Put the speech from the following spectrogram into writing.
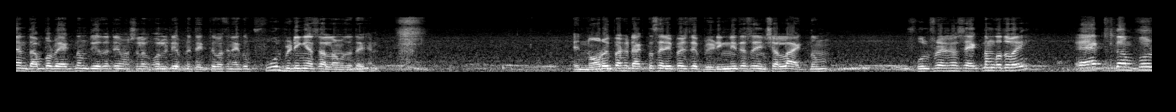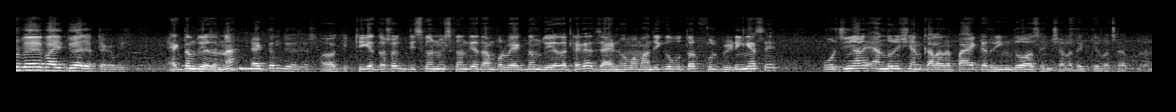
নেন দাম পড়বে একদম দুই হাজার টাকা। মশলা কোয়ালিটি আপনি দেখতে পাচ্ছেন একদম ফুল ব্রিডিং আছে আল্লাহর মধ্যে দেখেন। এই নরই পাশে ডাক্তার স্যার এই পাশে ব্রিডিং নিতেছে ইনশাল্লাহ একদম ফুল ফ্রেশ আছে। একদম কত ভাই? একদম পড়বে ভাই দুই হাজার টাকা ভাই। একদম দুই হাজার না? একদম দুই হাজার। ওকে ঠিক আছে দর্শক ডিসকাউন্ট মিসকাউন্ট দিয়ে দাম পড়বে একদম দুই হাজার টাকা। জায়েন্ট হোমা মাদি কবুতর ফুল ব্রিডিং আছে। অরিজিনাল ইন্দোনেশিয়ান কালারের পায়ে একটা রিং দেওয়া আছে ইনশাল্লাহ দেখতে পাচ্ছেন আপনারা।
